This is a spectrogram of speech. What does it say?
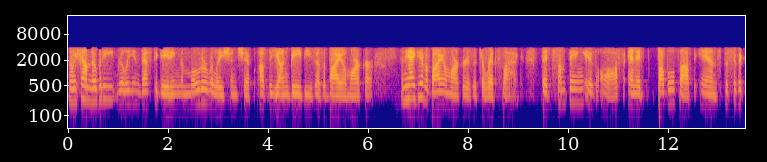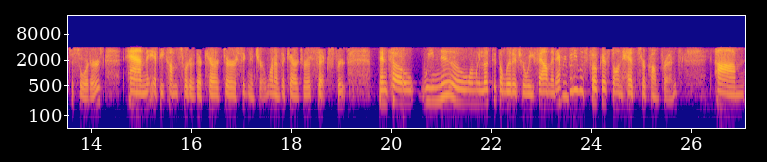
and we found nobody really investigating the motor relationship of the young babies as a biomarker. And the idea of a biomarker is it's a red flag, that something is off and it bubbles up in specific disorders and it becomes sort of their character signature, one of the characteristics. For, and so we knew when we looked at the literature, we found that everybody was focused on head circumference, um,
